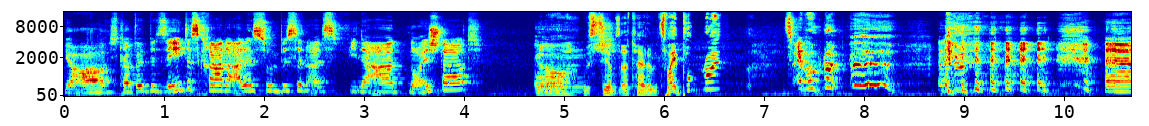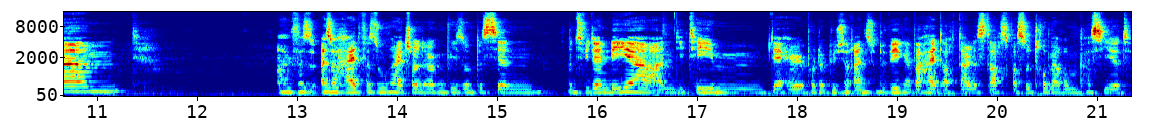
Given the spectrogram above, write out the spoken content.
Ja, ich glaube, wir sehen das gerade alles so ein bisschen als wie eine Art Neustart. Genau, und Mysteriumsabteilung 2.0. 2.0. ähm, und also halt versuchen halt schon irgendwie so ein bisschen uns wieder näher an die Themen der Harry Potter Bücher ranzubewegen, aber halt auch alles das, was so drumherum passiert.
